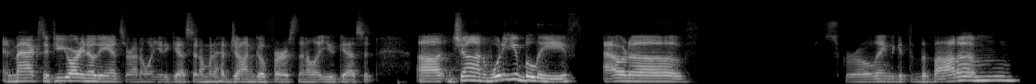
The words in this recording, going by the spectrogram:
And Max, if you already know the answer, I don't want you to guess it. I'm going to have John go first, then I'll let you guess it. Uh, John, what do you believe out of scrolling to get to the bottom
